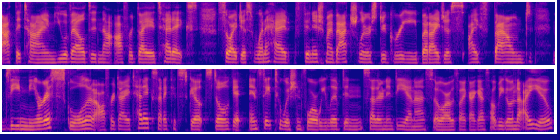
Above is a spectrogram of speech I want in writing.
at the time. U of L did not offer dietetics, so I just went ahead, finished my bachelor's degree. But I just I found the nearest school that offered dietetics that I could still still get in-state tuition for. We lived in Southern Indiana, so I was like, I guess I'll be going to IU.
